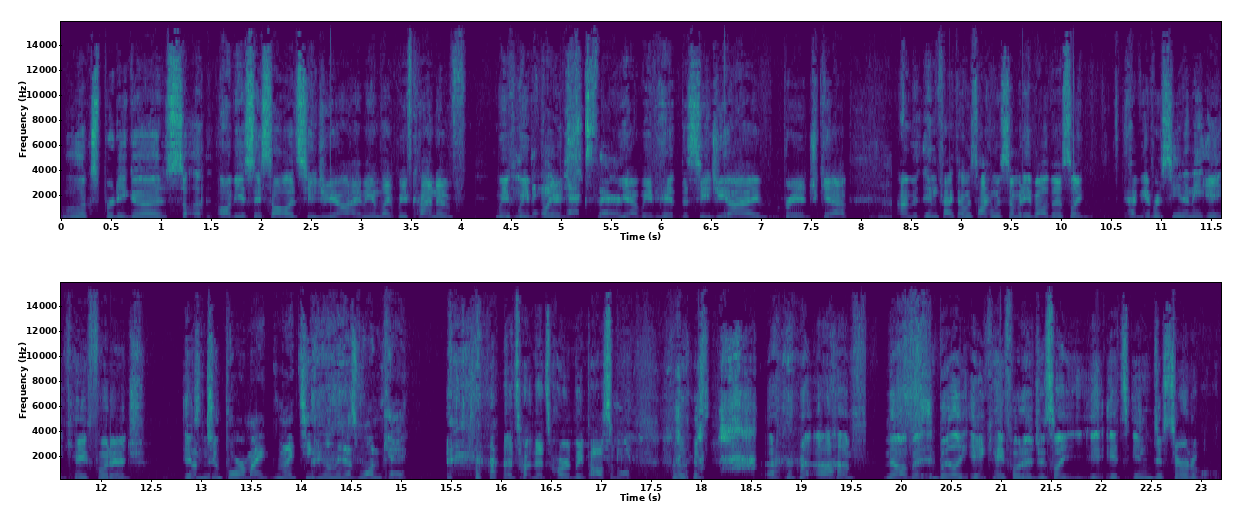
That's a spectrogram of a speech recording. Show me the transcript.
Looks pretty good. So, obviously, solid CGI. I mean, like we've kind of we we've the bridged. there. Yeah, we've hit the CGI bridge gap. I was, in fact, I was talking with somebody about this. Like, have you ever seen any 8K footage? It's I'm too poor. My my TV only does 1K. that's hard- that's hardly possible. um, no, but but like 8K footage, it's like it's indiscernible.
